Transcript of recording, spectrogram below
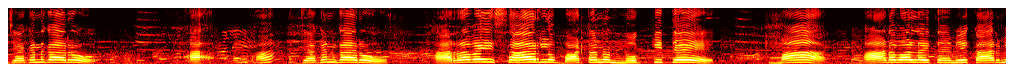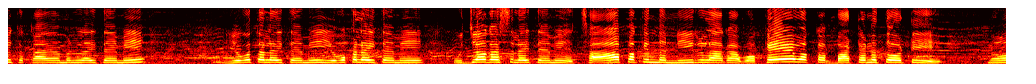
జగన్ గారు జగన్ గారు అరవై సార్లు బటన్ నొక్కితే మా ఆడవాళ్ళైతేమి కార్మిక కార్మికులైతేమి యువతలైతేమి యువకులైతేమి ఉద్యోగస్తులైతేమి చాప కింద నీరులాగా ఒకే ఒక్క బటన్తోటి నో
